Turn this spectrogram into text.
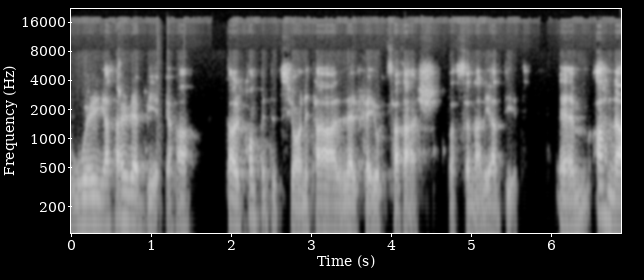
wirja tar-rebbieħa tal-kompetizzjoni tal-2019, tas-sena li għaddiet. Aħna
